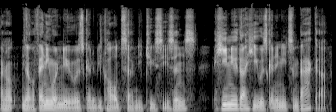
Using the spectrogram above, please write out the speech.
I don't know if anyone knew it was going to be called 72 Seasons, he knew that he was going to need some backup.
